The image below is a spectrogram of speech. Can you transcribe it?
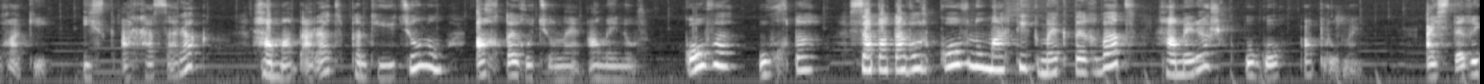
ուղակի, իսկ առհասարակ համատարած փնթիություն ու աղտեղություն է ամենուր։ Կովը, ուխտը, սապատավոր կովն ու մարդիկ մեկտեղված համերաշք ու գող ապրում են։ Այստեղի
